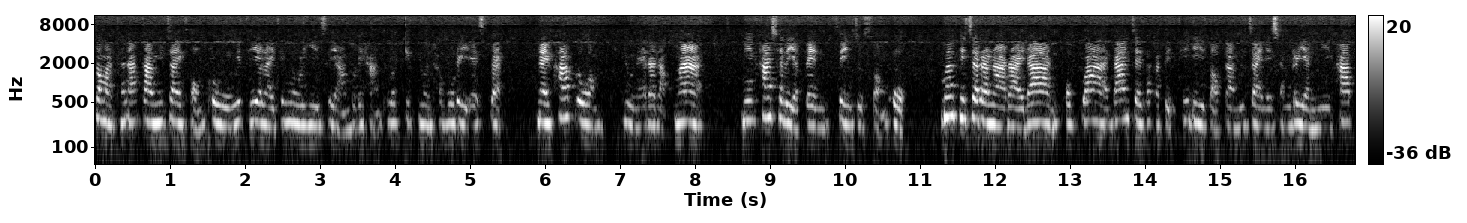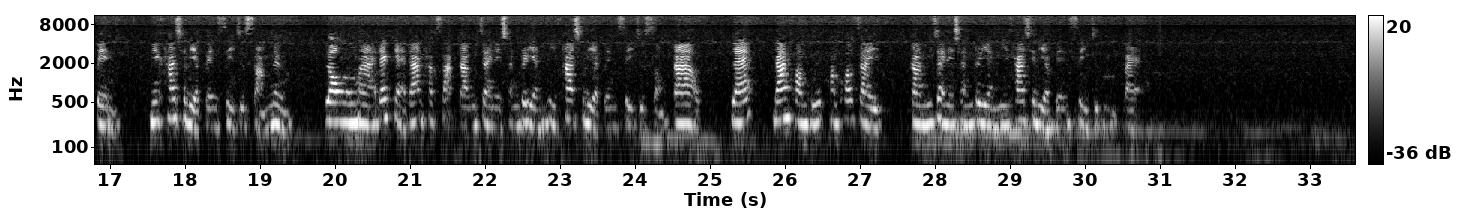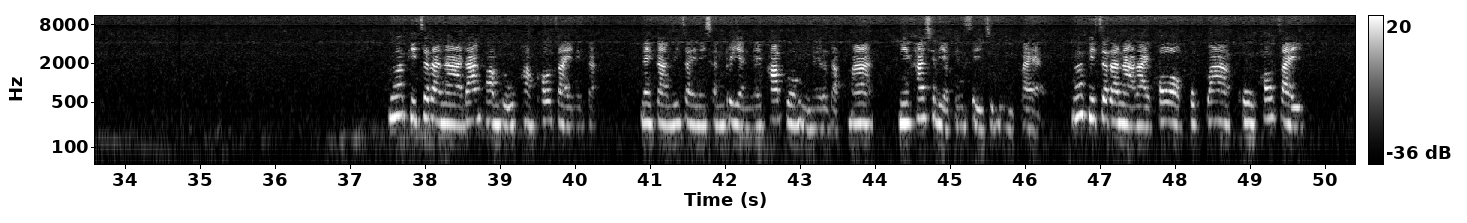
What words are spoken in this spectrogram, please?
สมรรถนะการวิจัยของครูวิทยาลัยเทคโนโลยีสยามบริหารธุรกิจนนทบุรีเอสแบในภาพรวมอยู่ในระดับมาก มีค่าเฉลี่ยเป็น 4.26 เมื่อพิจารณารายด้าน พบว่าด้านเจตคติที่ดีต่อการวิจัยในชั้นเรียนมีค่าเป็น มีค่าเฉลี่ยเป็น 4.31รองลงมาได้แก่ด้านทักษะการวิจัยในชั้นเรียน มีค่าเฉลี่ยเป็น 4.29 และด้านความรู้ความเข้าใจ การวิจัยในชั้นเรียนมีค่าเฉลี่ยเป็น 4.18เมื่อพิจารณาด้านความรู้ความเข้าใจในการในการวิจัยในชั้นเรียนในภาพรวมอยู่ในระดับมาก มีค่าเฉลี่ยเป็น 4.18 เมื่อพิจารณารายข้อพบว่าครูเข้าใจ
